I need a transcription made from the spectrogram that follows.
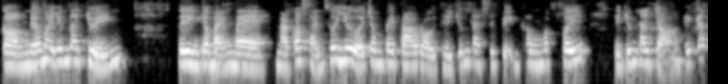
Còn nếu mà chúng ta chuyển tiền cho bạn bè mà có sẵn số dư ở trong PayPal rồi thì chúng ta sẽ chuyển không mất phí. Thì chúng ta chọn cái cách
